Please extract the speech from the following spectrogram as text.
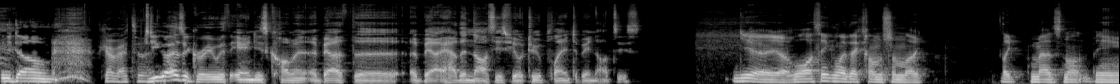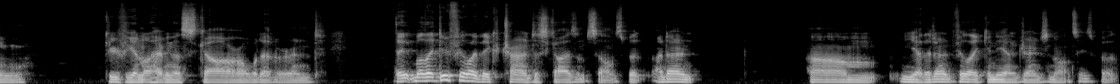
Did um, Go back to do you guys agree with Andy's comment about the about how the Nazis feel too plain to be Nazis? Yeah, yeah. Well, I think like that comes from like, like Mads not being goofy or not having the scar or whatever, and they well they do feel like they're trying to disguise themselves, but I don't. Um. Yeah, they don't feel like Indiana Jones Nazis, but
